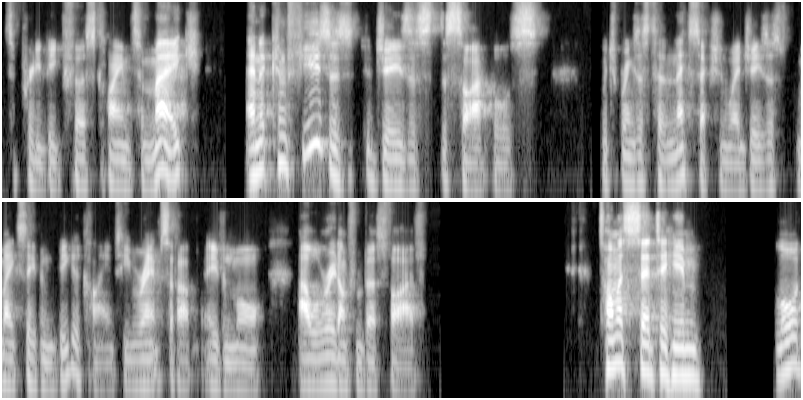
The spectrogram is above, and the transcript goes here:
it's a pretty big first claim to make, and it confuses Jesus' disciples, which brings us to the next section where Jesus makes even bigger claims. He ramps it up even more. Uh, I will read on from verse 5. Thomas said to him, Lord,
